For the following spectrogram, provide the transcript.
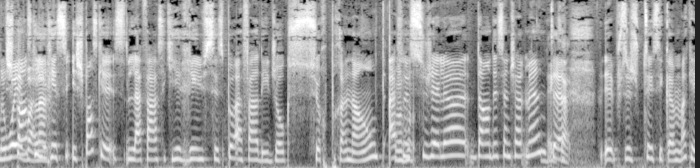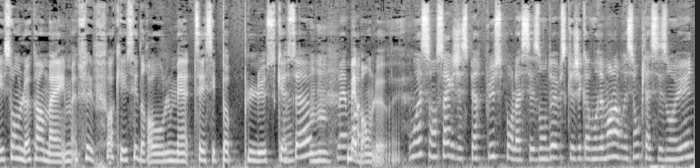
Je Oui, pense voilà. je pense que l'affaire c'est qu'ils réussissent pas à faire des jokes surprenantes à ce sujet-là dans Disenchantment. Exact. Euh, c'est comme OK, ils sont là quand même. OK, c'est drôle mais c'est pas plus que ça. mais Mais moi- bon là. ouais. Moi, c'est en ça que j'espère plus pour la saison 2, parce que j'ai comme vraiment l'impression que la saison 1,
